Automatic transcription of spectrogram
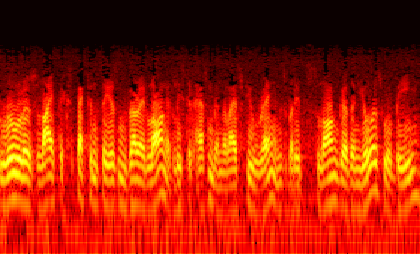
ruler's life expectancy isn't very long. At least it hasn't been the last few reigns, but it's longer than yours will be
